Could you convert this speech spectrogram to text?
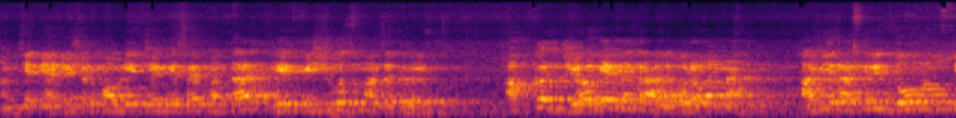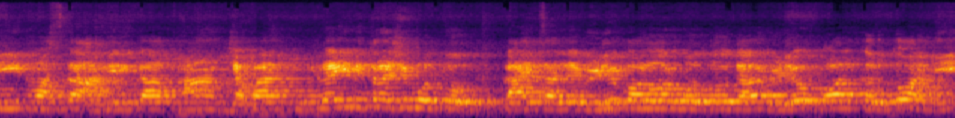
आमचे ज्ञानेश्वर माऊली चंगे साहेब म्हणतात हे विश्वच माझं घर. अख्खं जग एकत्र आलं. बरोबर ना? आम्ही रात्री दोन तीन वाजता अमेरिका फ्रान्स जपान कुठल्याही मित्राशी बोलतो. काय चाललंय? व्हिडिओ कॉलवर बोलतो. त्याला व्हिडिओ कॉल करतो आम्ही.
